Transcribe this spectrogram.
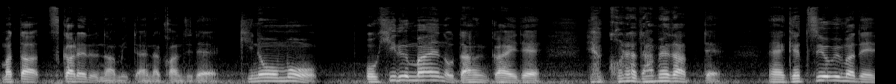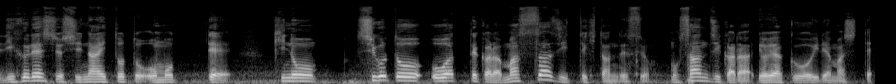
また疲れるな、みたいな感じで、昨日もお昼前の段階で、いや、これはダメだって、えー、月曜日までリフレッシュしないとと思って、昨日、仕事終わってからマッサージ行ってきたんですよ。もう3時から予約を入れまして。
